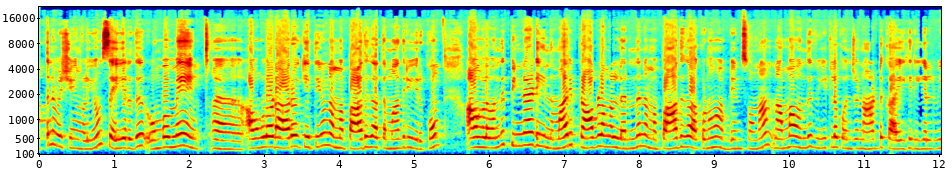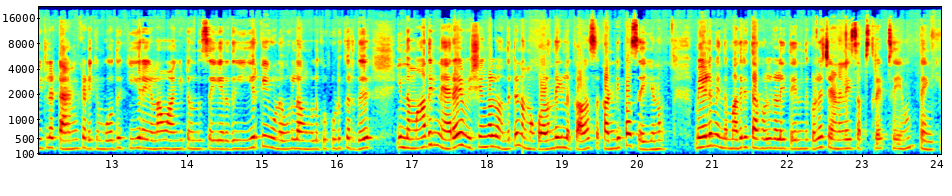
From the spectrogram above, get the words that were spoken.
அத்தனை விஷயங்களையும் செய்யறது ரொம்பவுமே அவங்களோட ஆரோக்கியத்தையும் நம்ம பாதுகாத்த மாதிரி இருக்கும். அவங்கள வந்து பின்னாடி இந்த மாதிரி ப்ராப்ளங்கள்லேருந்து நம்ம பாதுகாக்கணும் அப்படின்னு சொன்னால் நம்ம வந்து வீட்டில் கொஞ்சம் நாட்டு காய்கறிகள் வீட்டில் டைம் கிடைக்கும் போது கீரையெல்லாம் வாங்கிட்டு வந்து செய்கிறது இயற்கை உணவுகள் அவங்களுக்கு கொடுக்கறது இந்த மாதிரி நிறைய விஷயங்கள் வந்துட்டு நம்ம குழந்தைகளுக்காக கண்டிப்பாக செய்யணும். மேலும் இந்த மாதிரி தகவல்களை தெரிந்து கொள்ள சேனலை சப்ஸ்கிரைப் செய்யவும். தேங்க்யூ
